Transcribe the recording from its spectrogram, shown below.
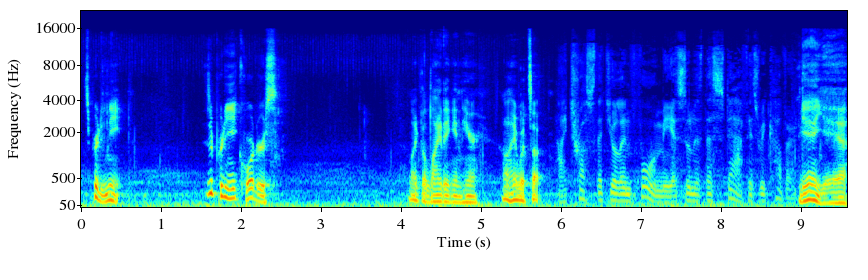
It's pretty neat. These are pretty neat quarters. I like the lighting in here. Oh, hey, what's up? I trust that you'll inform me as soon as the staff is recovered. Yeah, yeah.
